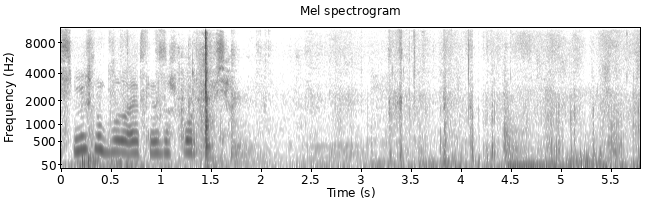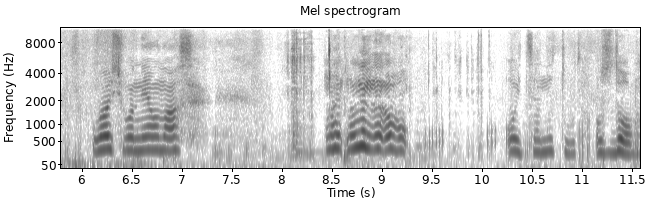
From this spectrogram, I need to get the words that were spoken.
Смішно було, як я зашпортився. Ось вони у нас. Ой, це не тут. Оздома.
